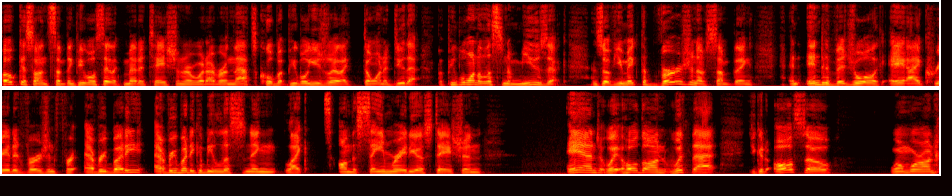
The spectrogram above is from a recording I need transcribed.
focus on something. People say like meditation or whatever and that's cool but people usually like don't want to do that but people want to listen to music. And so if you make the version of something an individual like ai created version for everybody everybody could be listening like on the same radio station. And wait hold on with that you could also when we're on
